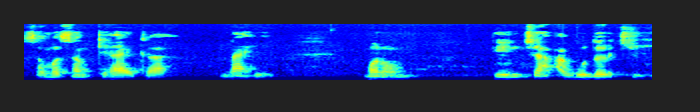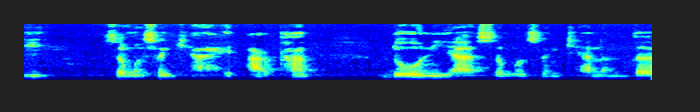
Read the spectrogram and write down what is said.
समसंख्या आहे का? नाही. म्हणून तीनच्या अगोदरची ही समसंख्या आहे. अर्थात दोन या समसंख्यानंतर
